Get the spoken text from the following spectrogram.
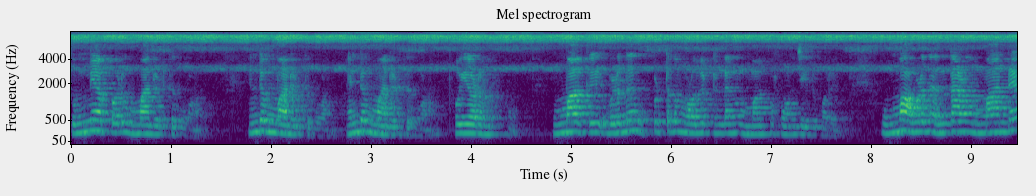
തുമ്മിയാൽ പോലും ഉമ്മാന്റെ അടുത്ത് പോകണം. എന്റെ ഉമ്മാന്റെ അടുത്ത് പോകണം. എന്റെ ഉമ്മാന്റെ അടുത്ത് പോകണം. പോയി അവിടെ നിൽക്കും. ഉമ്മാക്ക് ഇവിടുന്ന് ഉപ്പിട്ടത് മുളകിട്ടുണ്ടെങ്കിൽ ഉമ്മാക്ക് ഫോൺ ചെയ്ത് പറയും. ഉമ്മ അവിടുന്ന് എന്താണ് ഉമ്മാന്റെ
